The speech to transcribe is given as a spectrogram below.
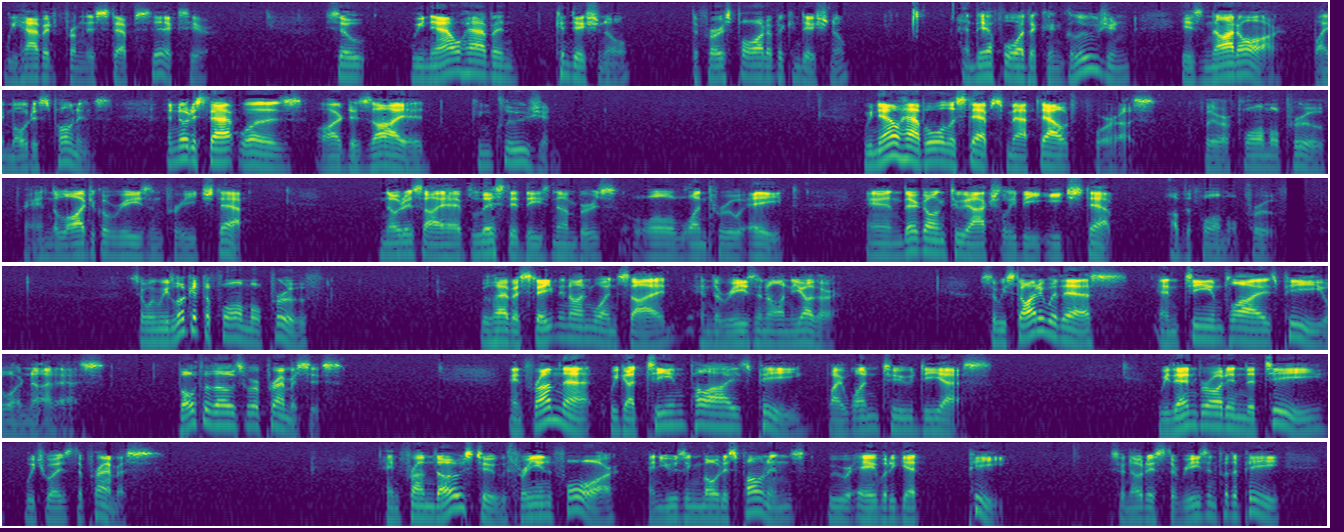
We have it from this step 6 here. So we now have a conditional, the first part of a conditional, and therefore the conclusion is not R by modus ponens. And notice that was our desired conclusion. We now have all the steps mapped out for us for a formal proof and the logical reason for each step. Notice I have listed these numbers, all 1 through 8, and they're going to actually be each step of the formal proof. So when we look at the formal proof, we'll have a statement on one side and the reason on the other. So we started with S and T implies P or not S. Both of those were premises. And from that we got T implies P by 1, 2 ds. We then brought in the T, which was the premise. And from those two, 3 and 4, and using modus ponens, we were able to get P. So notice the reason for the P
